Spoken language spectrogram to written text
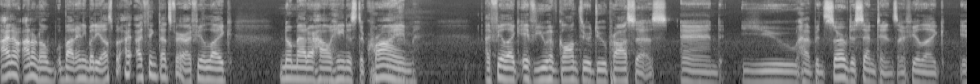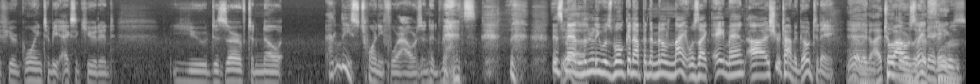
I don't I don't know about anybody else, but I, I think that's fair. I feel like no matter how heinous the crime, I feel like if you have gone through due process and you have been served a sentence, I feel like if you're going to be executed, you deserve to know at least 24 hours in advance. this man literally was woken up in the middle of the night, was like, "Hey man, uh, it's your time to go today." Yeah, like, I two hours was, like, later, he was.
